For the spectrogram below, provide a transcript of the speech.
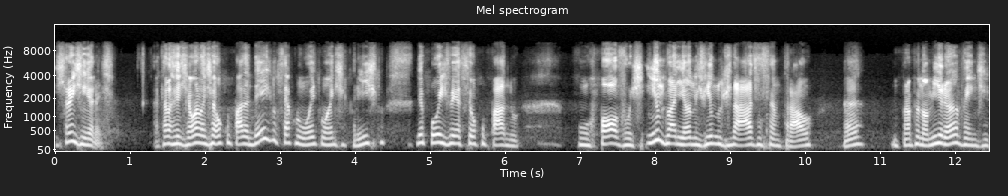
estrangeiras. Aquela região ela já é ocupada desde o século VIII a.C., depois veio a ser ocupado por povos indo-arianos vindos da Ásia Central, né? O próprio nome Irã vem de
